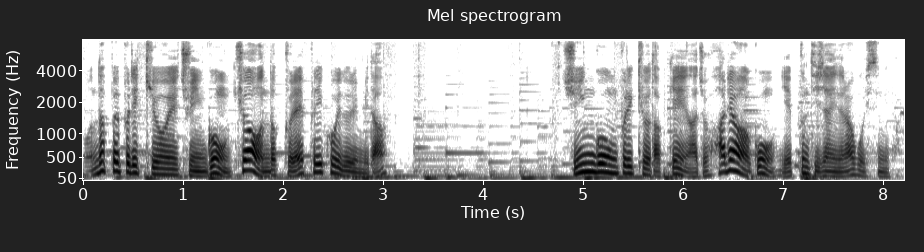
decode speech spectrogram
원더풀 프리큐어의 주인공 큐어 원더풀의 프리코이돌입니다. 주인공 프리큐어답게 아주 화려하고 예쁜 디자인을 하고 있습니다.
